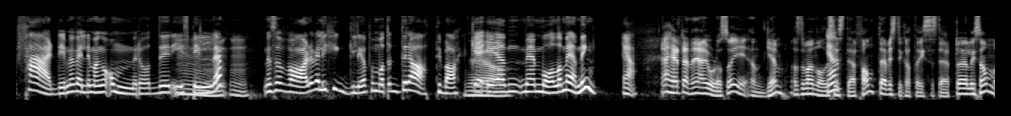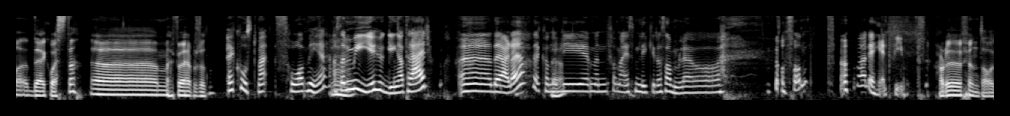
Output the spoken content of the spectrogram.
ferdig med veldig mange områder i spillet. Mm, mm. Men så var det veldig hyggelig å på en måte dra tilbake Ja. igjen med mål og mening. Ja. Jeg er helt enig. Jeg gjorde det også i Endgame. Altså, det var noe av det Ja. siste jeg fant. Jeg visste ikke at det eksisterte, liksom. Det questet. Uh, før helt på slutten. Jeg koste meg så mye. Altså Mm. Mye hugging av trær. Uh, det er det. Det kan jo Ja. bli Men for meg som liker å samle og, og sånn, så var det helt fint. Har du funnet alle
